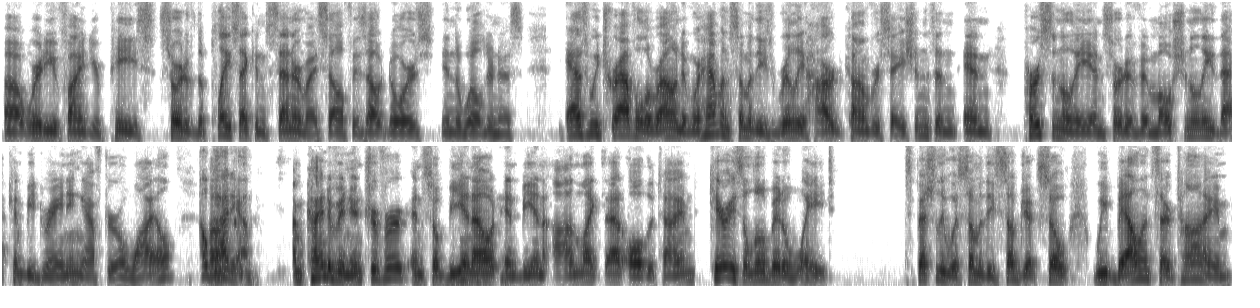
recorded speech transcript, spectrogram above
uh, where do you find your peace? Sort of the place I can center myself is outdoors in the wilderness. As we travel around and we're having some of these really hard conversations and and personally and sort of emotionally that can be draining after a while. Oh Um, God, yeah. I'm kind of an introvert, and so being out and being on like that all the time carries a little bit of weight, especially with some of these subjects. So we balance our time,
